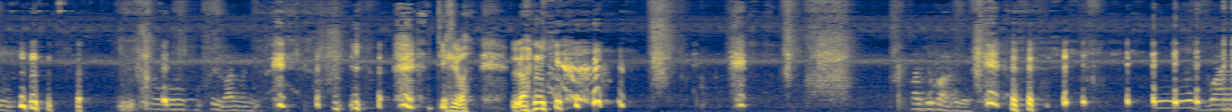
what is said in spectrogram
ดินโอ้คือร้อนกว่านี้ที่ร้อนร้อนนี่มาคิดฟังกันเลยโอ้ยวัน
